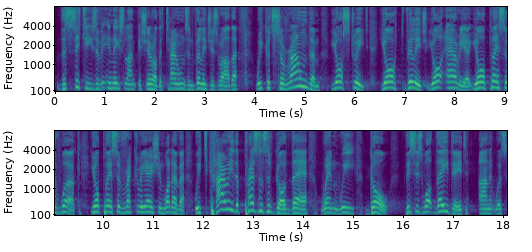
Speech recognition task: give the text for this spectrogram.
the cities of in East Lancashire, or the towns and villages rather, we could surround them, your street, your village, your area, your place of work, your place of recreation, whatever. We carry the presence of God there when we go. This is what they did, and it was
